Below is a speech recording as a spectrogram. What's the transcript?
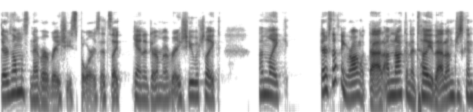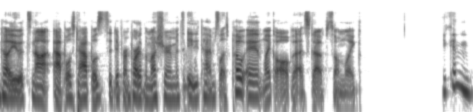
there's almost never reishi spores. It's like Ganoderma reishi, which like I'm like, there's nothing wrong with that. I'm not going to tell you that. I'm just going to tell you it's not apples to apples. It's a different part of the mushroom. It's 80 times less potent, like all of that stuff. So I'm like, you can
